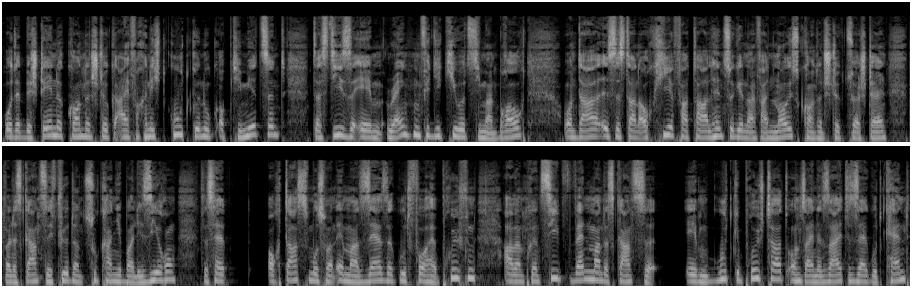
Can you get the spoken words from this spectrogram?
oder bestehende Contentstücke einfach nicht gut genug optimiert sind, dass diese eben ranken für die Keywords, die man braucht. Und da ist es dann auch hier fatal hinzugehen und einfach ein neues Contentstück zu erstellen, weil das Ganze führt dann zu Kannibalisierung. Deshalb auch das muss man immer sehr, sehr gut vorher prüfen. Aber im Prinzip, wenn man das Ganze eben gut geprüft hat und seine Seite sehr gut kennt,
